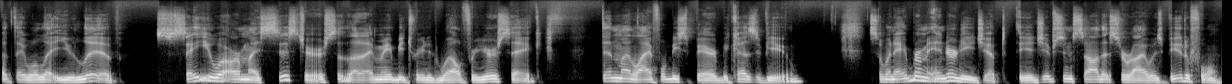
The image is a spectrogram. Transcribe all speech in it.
but they will let you live. Say you are my sister, so that I may be treated well for your sake. Then my life will be spared because of you. So when Abram entered Egypt, the Egyptians saw that Sarai was beautiful.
